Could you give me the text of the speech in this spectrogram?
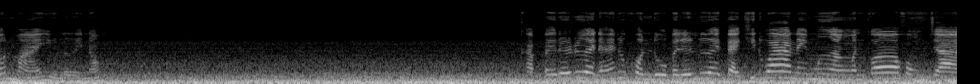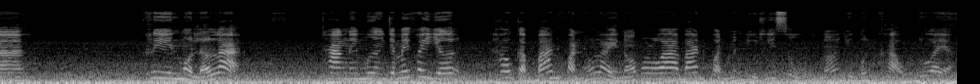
ต้นไม้อยู่เลยเนาะขับไปเรื่อยๆเดี๋ยวให้ทุกคนดูไปเรื่อย ๆ แต่คิดว่าในเมืองมันก็คงจะคลีนหมดแล้วล่ะ ทางในเมืองจะไม่ค่อยเยอะเท่ากับบ้านขวัญเท่าไหร่เนาะเพราะว่าบ้านขวัญมันอยู่ที่สูงเนาะอยู่บนเขาด้วยอะ่ะ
